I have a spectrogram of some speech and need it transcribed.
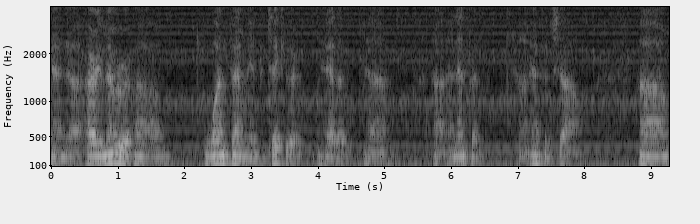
And uh, I remember um, one family in particular had a, uh, uh, an infant, uh, infant child, um,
